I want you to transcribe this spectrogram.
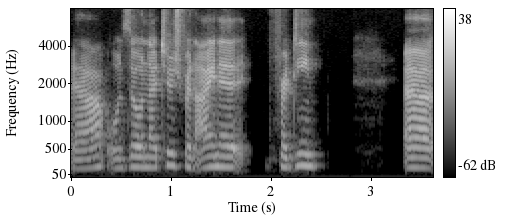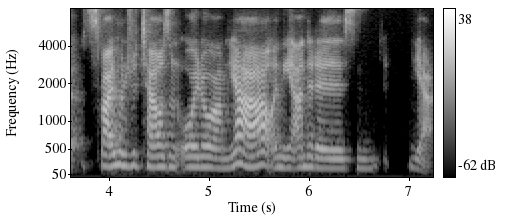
Ja, und so natürlich, wenn eine verdient äh, 200.000 Euro am Jahr und die andere ist ja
